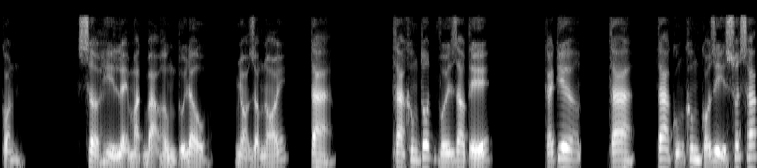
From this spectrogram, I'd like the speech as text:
còn. Sở hỷ lệ mặt bạo hồng túi đầu, nhỏ giọng nói, ta, ta không tốt với giao tế. Cái kia, ta, ta cũng không có gì xuất sắc.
